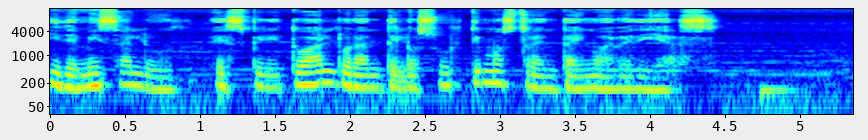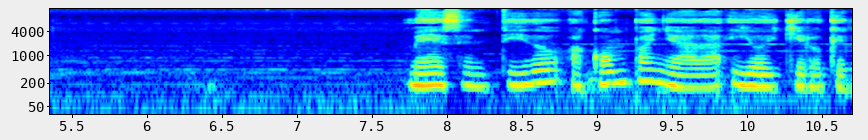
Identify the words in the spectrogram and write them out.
y de mi salud espiritual durante los últimos 39 días. Me he sentido acompañada y hoy quiero que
